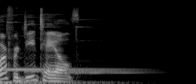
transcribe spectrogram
for details.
